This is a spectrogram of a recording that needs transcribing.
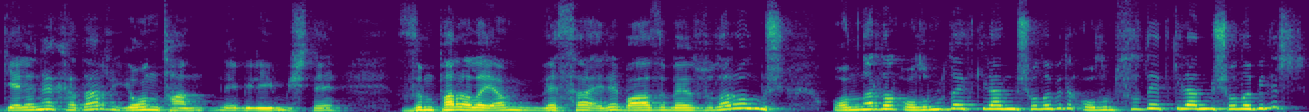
gelene kadar yontan ne bileyim işte zımparalayan vesaire bazı mevzular olmuş. Onlardan olumlu da etkilenmiş olabilir, olumsuz da etkilenmiş olabilir.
